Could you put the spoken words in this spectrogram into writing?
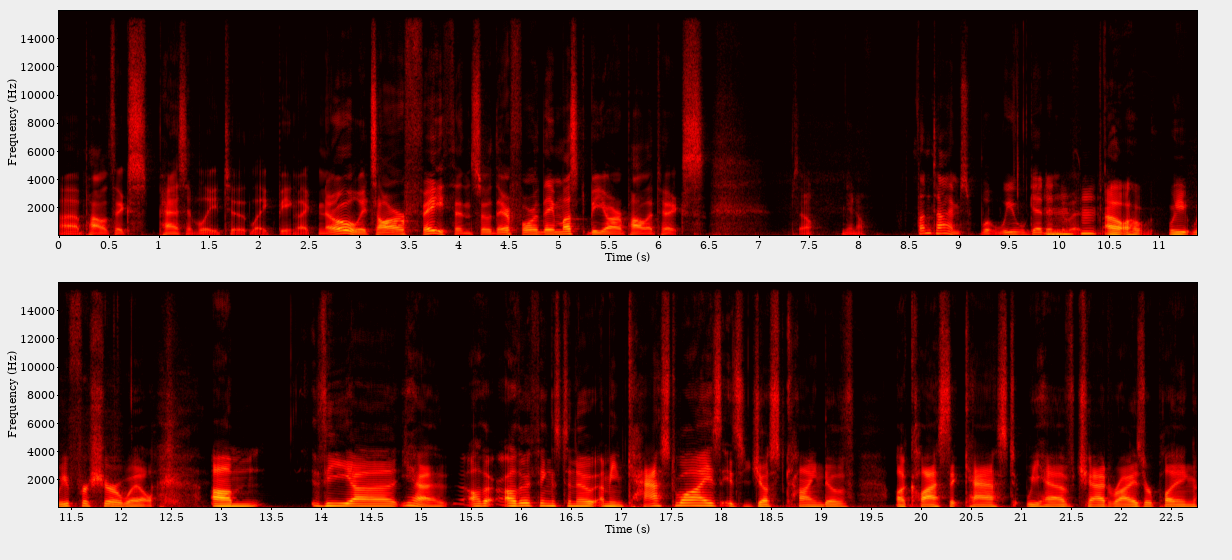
uh, politics passively to like being like no it's our faith and so therefore they must be our politics so you know fun times well we will get into it Mm, Oh, oh, we we for sure will. Um, the uh, yeah, other other things to note. I mean, cast wise, it's just kind of a classic cast. We have Chad Reisser playing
